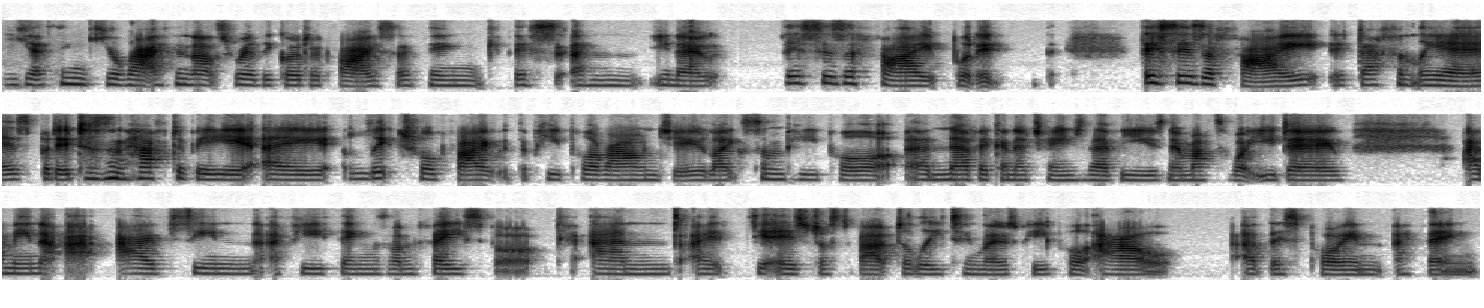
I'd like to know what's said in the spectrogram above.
yeah, I think you're right. I think that's really good advice. I think this, and you know, this is a fight, but it this is a fight. It definitely is, but it doesn't have to be a literal fight with the people around you. Like some people are never going to change their views no matter what you do. I mean, I, have seen a few things on Facebook, and I, it is just about deleting those people out at this point. I think,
